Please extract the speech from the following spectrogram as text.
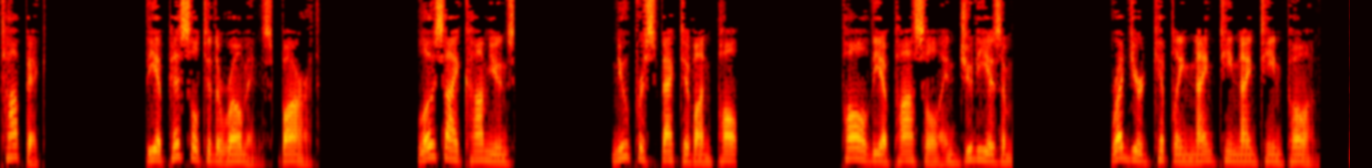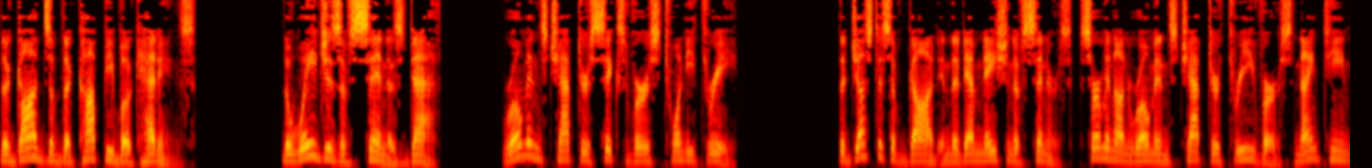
Topic. The Epistle to the Romans Barth. Loci Communes New Perspective on Paul Paul the Apostle and Judaism Rudyard Kipling 1919 poem, The Gods of the Copybook Headings. The Wages of Sin is Death. Romans chapter 6 verse 23. The Justice of God in the Damnation of Sinners. Sermon on Romans chapter 3 verse 19.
